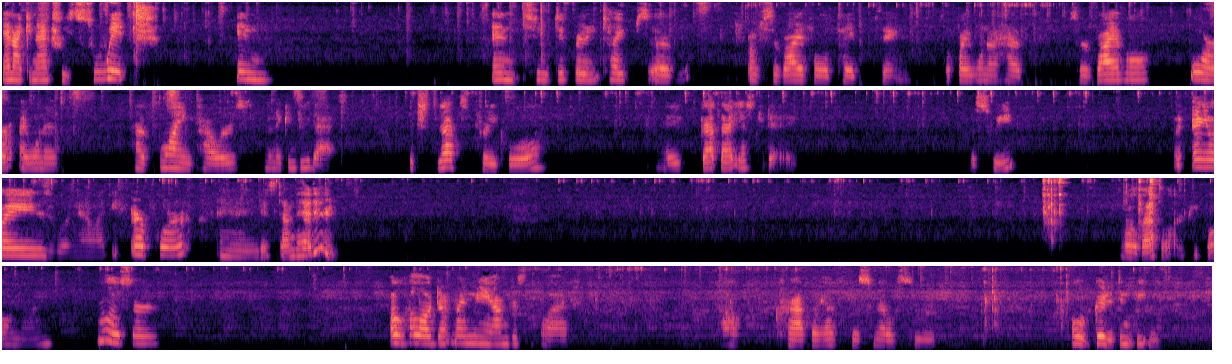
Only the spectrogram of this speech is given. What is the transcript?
And I can actually switch in into different types of of survival type things. So if I want to have survival or I want to have flying powers, then I can do that. Which that's pretty cool. I got that yesterday. It was sweet. But anyways, we're now at the airport and it's time to head in. Well, that's a lot of people online. Hello, sir. Oh, hello, don't mind me, I'm just a Flash. Oh, crap, I have this metal suit. Oh, good, it didn't beat me.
